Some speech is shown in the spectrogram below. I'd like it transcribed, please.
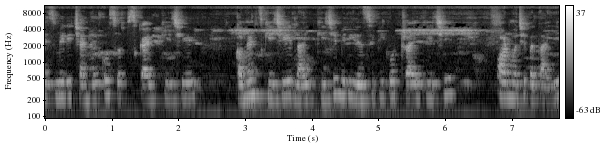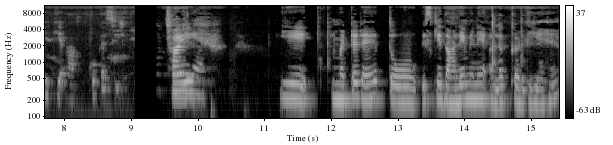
गाइस मेरे चैनल को सब्सक्राइब कीजिए कमेंट्स कीजिए लाइक कीजिए, मेरी रेसिपी को ट्राई कीजिए और मुझे बताइए कि आपको कैसी लगी। हाय, ये मटर है तो इसके दाने मैंने अलग कर दिए हैं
